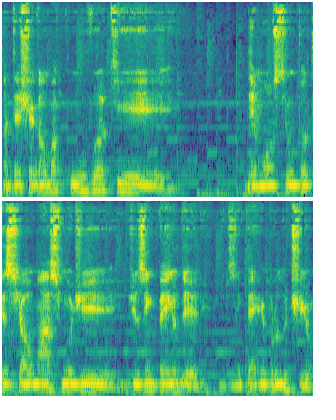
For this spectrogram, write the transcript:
até chegar a uma curva que demonstre um potencial máximo de desempenho dele, de desempenho reprodutivo.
